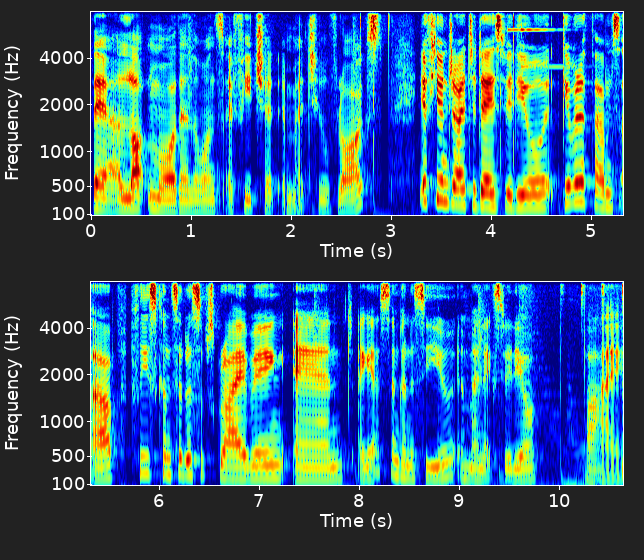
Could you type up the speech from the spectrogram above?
There are a lot more than the ones I featured in my two vlogs. If you enjoyed today's video, give it a thumbs up, please consider subscribing, and I guess I'm gonna see you in my next video. Bye.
